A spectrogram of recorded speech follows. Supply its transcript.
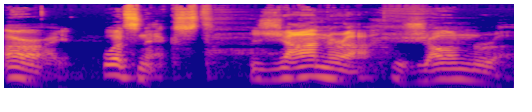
all right what's next Genre. genre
